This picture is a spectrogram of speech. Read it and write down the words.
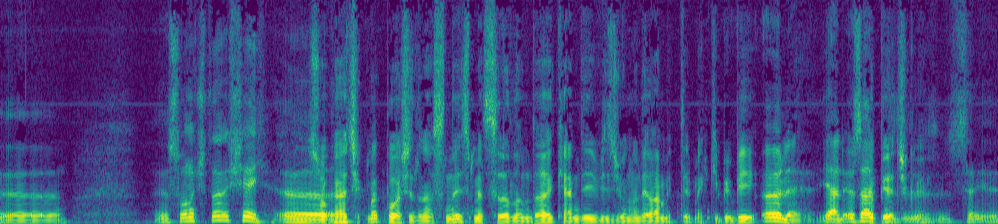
Ee, sonuçta şey... E, Sokağa çıkmak bu açıdan aslında İsmet Sıralı'nın da kendi vizyonunu devam ettirmek gibi bir Öyle. Yani özellikle se,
